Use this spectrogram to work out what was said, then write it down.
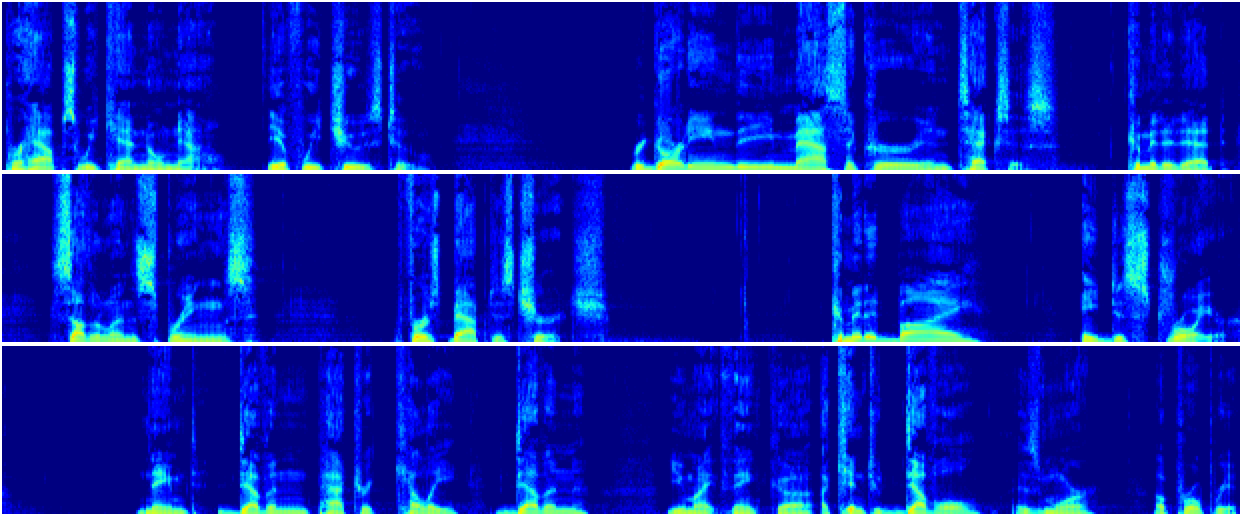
perhaps we can know now, if we choose to. Regarding the massacre in Texas committed at Sutherland Springs First Baptist Church, committed by a destroyer named Devin Patrick Kelley. Devin, you might think uh, akin to devil is more appropriate.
